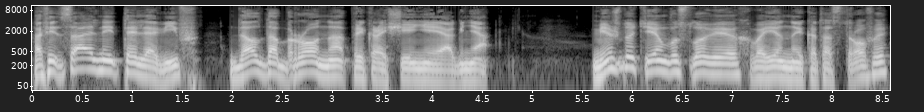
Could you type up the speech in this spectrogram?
официальный Тель-Авив дал добро на прекращение огня. Между тем, в условиях военной катастрофы,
